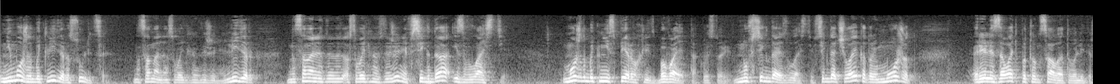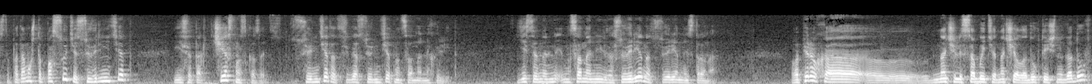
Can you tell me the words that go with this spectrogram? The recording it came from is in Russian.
не может быть лидера с улицы национального освободительного движения. Лидер национального освободительного движения всегда из власти. Может быть, не из первых лиц, бывает так в истории, но всегда из власти. Всегда человек, который может реализовать потенциал этого лидерства. Потому что, по сути, суверенитет, если так честно сказать, суверенитет это всегда суверенитет национальных элит. Если национальная элита суверенна, то суверенная страна. Во-первых, а, э, начали события начала 2000-х годов,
